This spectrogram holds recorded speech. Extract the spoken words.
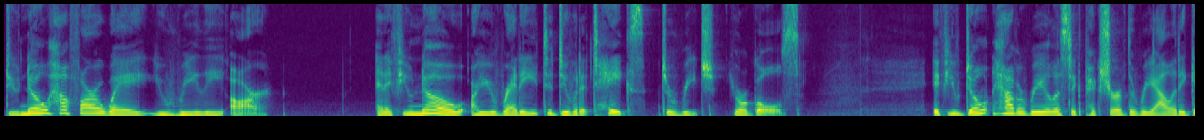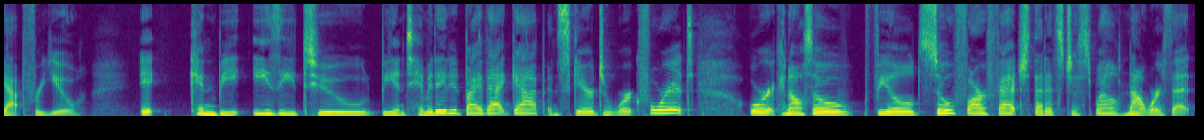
Do you know how far away you really are? And if you know, are you ready to do what it takes to reach your goals? If you don't have a realistic picture of the reality gap for you, it can be easy to be intimidated by that gap and scared to work for it or it can also feel so far fetched that it's just, well, not worth it.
